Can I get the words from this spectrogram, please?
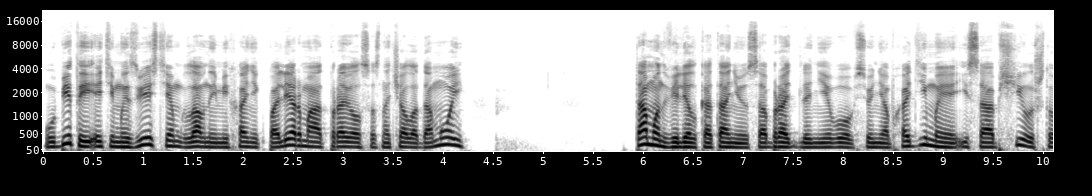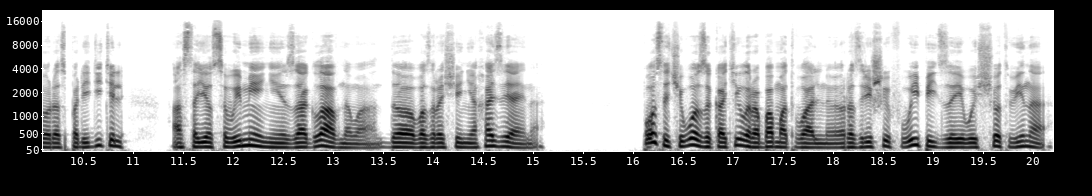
Убитый этим известием, главный механик Палермо отправился сначала домой. Там он велел катанию собрать для него все необходимое и сообщил, что распорядитель остается в имении за главного до возвращения хозяина. После чего закатил рабам отвальную, разрешив выпить за его счет вина.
